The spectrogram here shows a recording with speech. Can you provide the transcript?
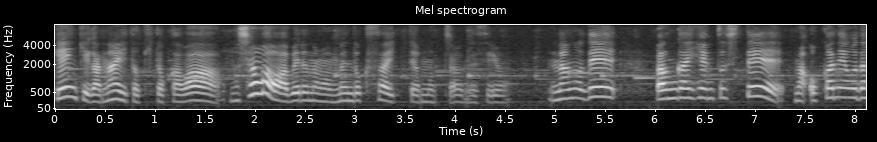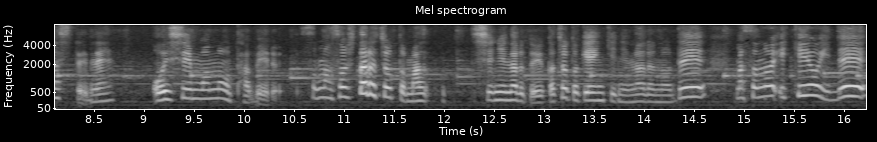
元気がない時とかはもうシャワーを浴びるのもめんどくさいって思っちゃうんですよ。なので番外編として、まあ、お金を出してね美味しいものを食べる。そ,、まあ、そしたらちょっとましになるというかちょっと元気になるので、まあ、その勢いで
